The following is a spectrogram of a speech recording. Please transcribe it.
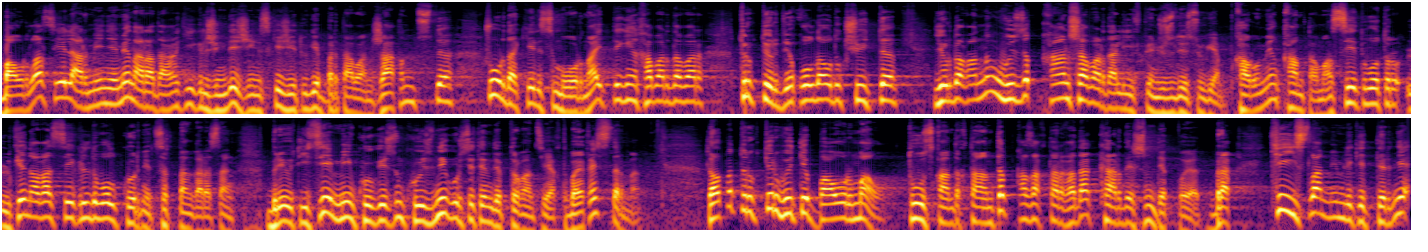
Бауырлас ел Армениямен арадағы кикілжіңде жеңіске жетуге бір табан жақын түсті. Жуырда келісім орнайды деген хабарда бар. Түріктерде қолдауды күшейтті. Ердоғанның өзі қанша барды Алиевпен жүздесуге. Қарумен қамтамасыз етіп отыр. Үлкен ағасы секілді болып көрінеді сырттан қарасаң. Біреу тисе, мен көкесін көзіне көрсетем деп тұрған сияқты. Байқайсыздар ма? Жалпы түріктер өте бауырмал туысқандық танытып қазақтарға да кардешім деп қояды. Бірақ кей ислам мемлекеттеріне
